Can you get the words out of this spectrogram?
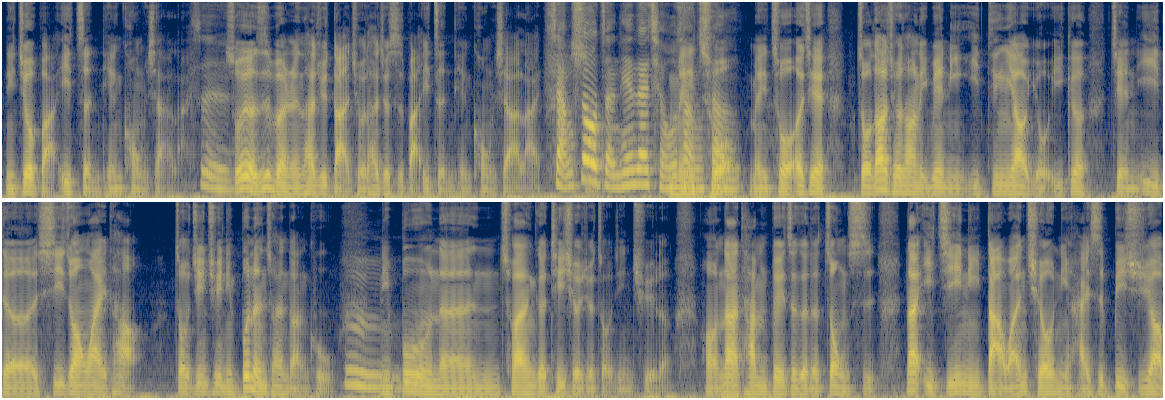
你就把一整天空下来。是，所有日本人他去打球，他就是把一整天空下来，享受整天在球场没错，没错。而且走到球场里面，你一定要有一个简易的西装外套。走进去，你不能穿短裤，嗯，你不能穿个 T 恤就走进去了。哦，那他们对这个的重视，那以及你打完球，你还是必须要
